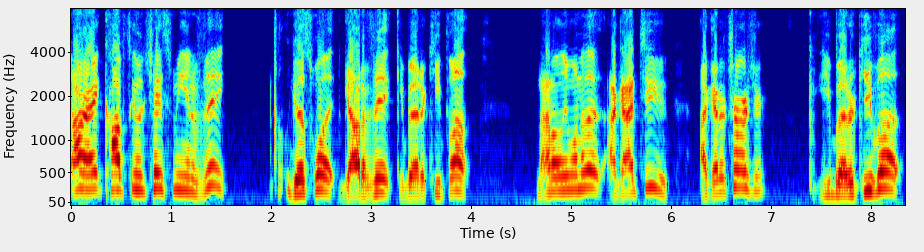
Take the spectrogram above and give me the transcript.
all right, cops gonna chase me in a Vic. Guess what? Got a Vic. You better keep up. Not only one of those, I got two. I got a Charger. You better keep up.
